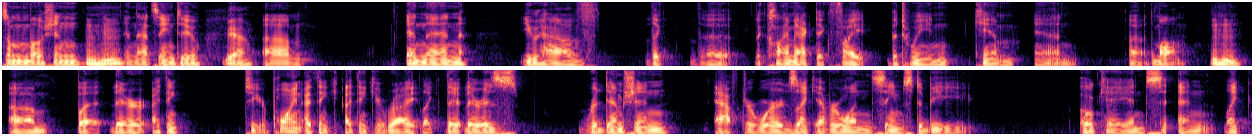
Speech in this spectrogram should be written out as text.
some emotion in, Mhm. in that scene too Yeah. um, and then you have the the the climactic fight between Kim and uh, the mom. Mhm. Um, but there, I think, to your point, I think I think you're right. Like there there is redemption afterwards. Like everyone seems to be okay and and like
